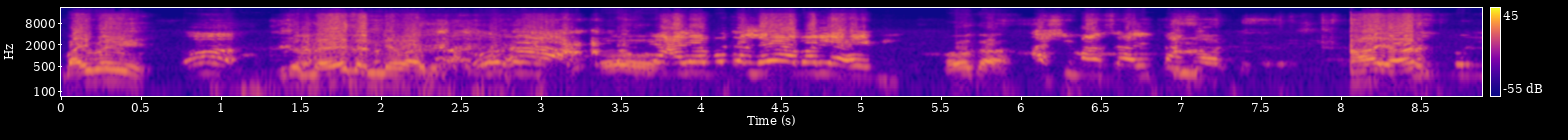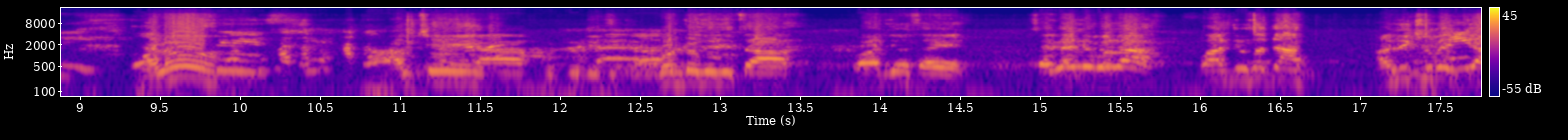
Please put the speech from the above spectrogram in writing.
बाईबाई तुझं लय धन्यवाद. हो. आल्याबद्दल लय आभारी आहे मी. हो का? अशी माणसं आली चांगलं वाटतं. हा यार. हॅलो. आमची गुड्डू दिदीचा वाढदिवस आहे. सगळ्यांनी बोला वाढदिवसाच्या हार्दिक शुभेच्छा.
